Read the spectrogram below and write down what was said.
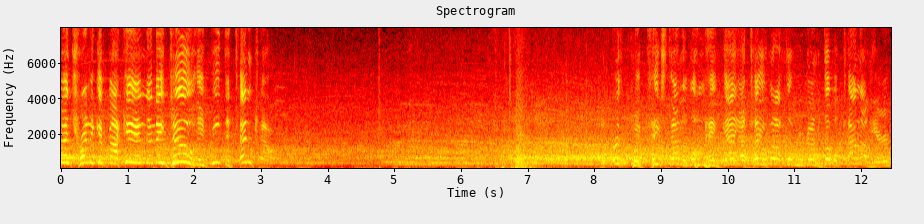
men trying to get back in, and they do. They beat the 10 count. Earthquake takes down the one-man gang. I tell you what, I thought we were going to have a double count out here.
